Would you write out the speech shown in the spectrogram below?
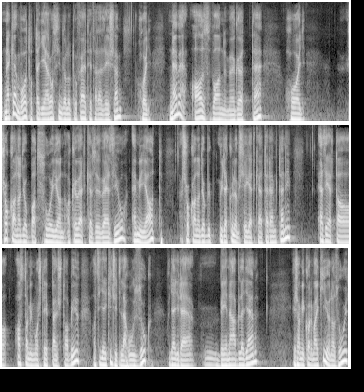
nekem volt ott egy ilyen rossz indulatú feltételezésem, hogy nem az van mögötte, hogy sokkal nagyobbat szóljon a következő verzió, emiatt sokkal nagyobb ugye különbséget kell teremteni, ezért a, azt, ami most éppen stabil, azt így egy kicsit lehúzzuk, hogy egyre bénább legyen, és amikor majd kijön az új,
